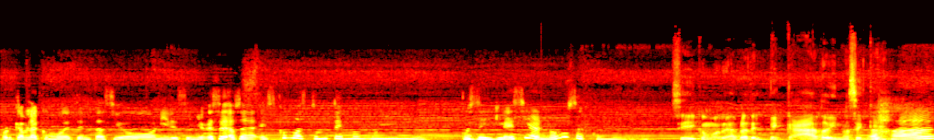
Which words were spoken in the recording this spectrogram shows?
porque habla como de tentación y de señor... o sea, es como hasta un tema muy... Pues de iglesia, ¿no? O sea, como... Sí, como de habla del pecado y no sé qué. Ajá,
